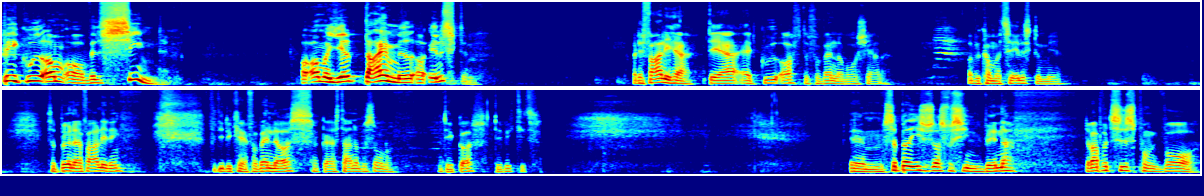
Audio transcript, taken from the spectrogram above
Bed Gud om at velsigne dem. Og om at hjælpe dig med at elske dem. Og det farlige her, det er, at Gud ofte forvandler vores hjerter. Og vi kommer til at elske dem mere. Så bøn er farligt, ikke? Fordi det kan forvandle os og gøre os til andre personer. Og det er godt, det er vigtigt. Øhm, så bad Jesus også for sine venner. Der var på et tidspunkt, hvor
